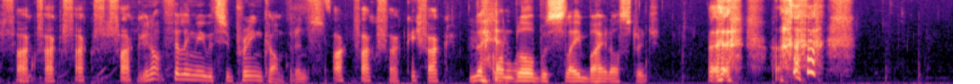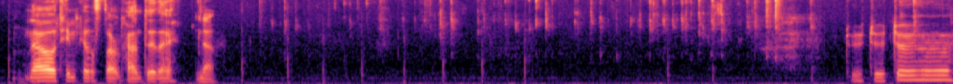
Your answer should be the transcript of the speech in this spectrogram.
Fuck, fuck, fuck, fuck, You're not filling me with supreme confidence. fuck, fuck, fucky, fuck. Then Blob was slain by an ostrich. No, team kills don't count, do they? No. Do, do, do.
